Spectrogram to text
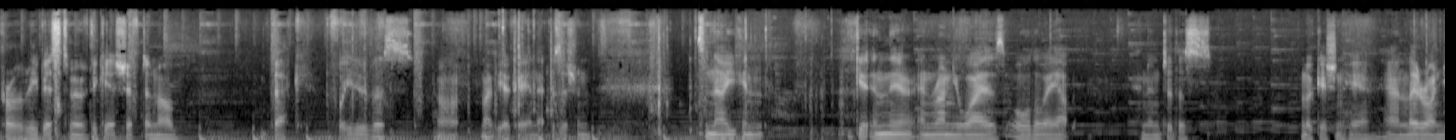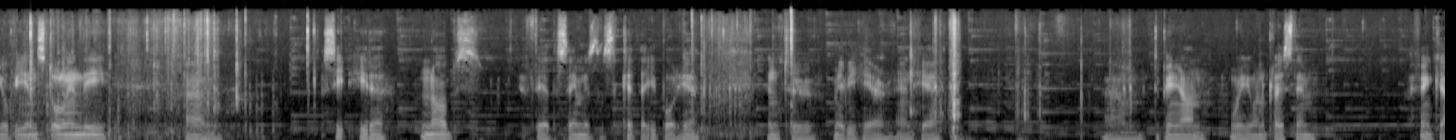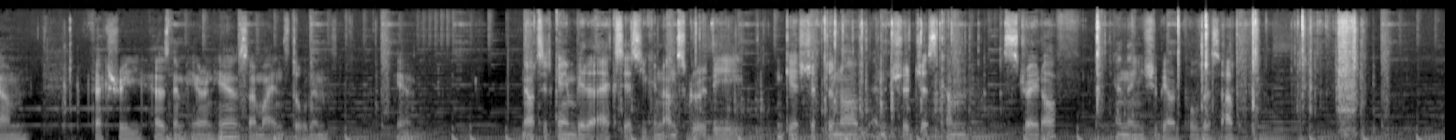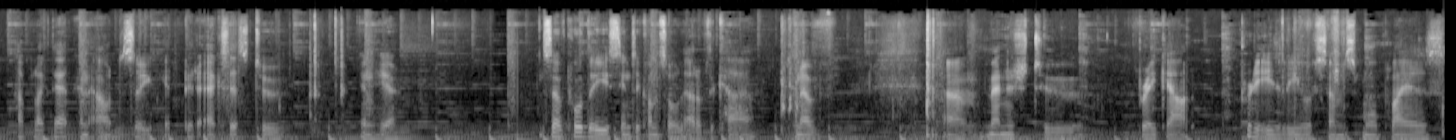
Probably best to move the gear shifter knob back before you do this. Oh, it might be okay in that position. So now you can get in there and run your wires all the way up and into this location here and later on you'll be installing the um, seat heater knobs if they're the same as this kit that you bought here into maybe here and here um, depending on where you want to place them I think um, factory has them here and here so I might install them here now to gain better access you can unscrew the gear shifter knob and it should just come straight off and then you should be able to pull this up up like that and out so you get better access to in here. So I've pulled the center console out of the car and I've um, managed to break out pretty easily with some small pliers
